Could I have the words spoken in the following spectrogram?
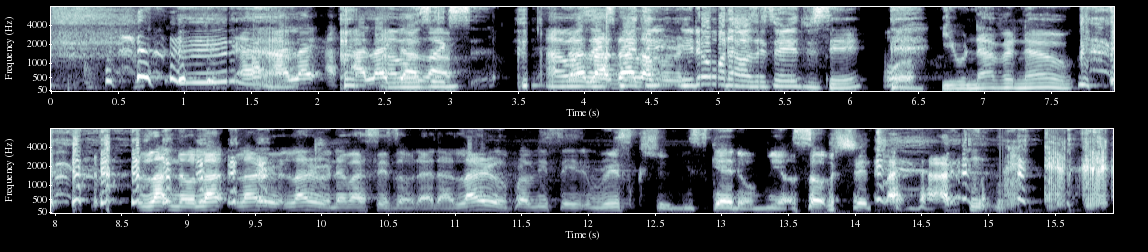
I, I like, I, I like I that. was, ex- I That was laugh- that expecting. laugh- You know what I was expecting to say? What? You never know. La- no, La- Larry, Larry will never say something like that. Larry will probably say risk should be scared of me or some shit like that.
